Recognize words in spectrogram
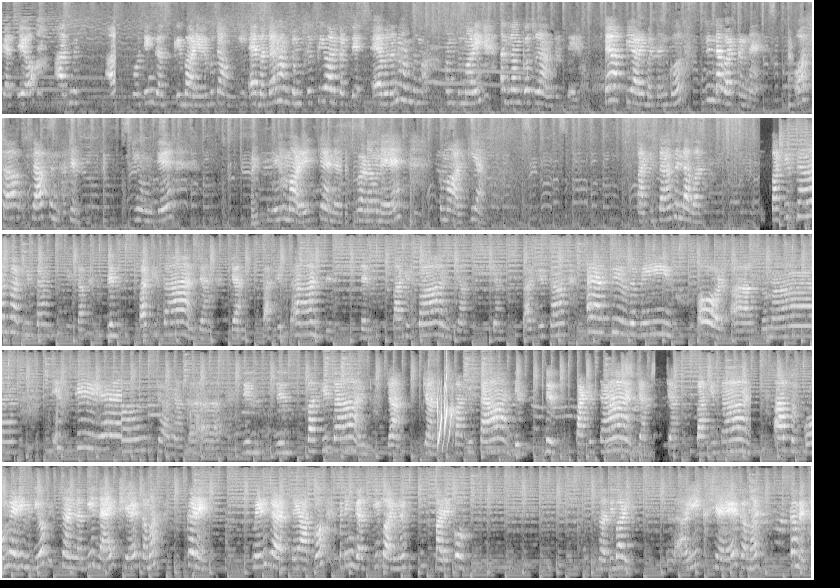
कैसे हो आज मैं आज वोटिंग गस्ट के बारे में बताऊँगी ए बतन हम तुमसे प्यार करते ए बतन हम तुम हम तुम्हारी अजम को सलाम करते हैं मैं आप प्यारे बतन को जिंदाबाद करना है और साफ़ साफ़ क्योंकि ये हमारे चैनल बड़ों ने कमाल किया पाकिस्तान जिंदाबाद पाकिस्तान पाकिस्तान पाकिस्तान जन जन पाकिस्तान जन दिल पाकिस्तान जन जन पाकिस्तान पाकिस्तान जान जान पाकिस्तान। आप सबको मेरी वीडियो पसंद लगी लाइक शेयर कमेंट करें। मेरी तरफ़ से आपको कटिंग की बारे में बारे को लाइक शेयर कमेंट कमेंट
